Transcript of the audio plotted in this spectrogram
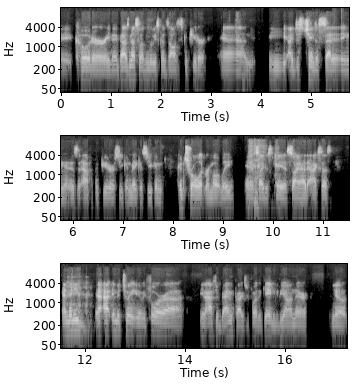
a coder or anything, but I was messing with Luis Gonzalez's computer, and he, I just changed a setting as an Apple computer so you can make it so you can control it remotely, and so I just made it so I had access. And then he, in between, you know, before, uh, you know, after batting practice before the game, he'd be on there, you know,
